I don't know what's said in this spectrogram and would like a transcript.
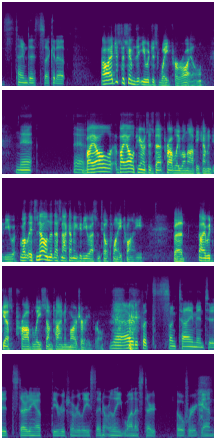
It's time to suck it up. Oh, I just assumed that you would just wait for Royal. Nah. Yeah. By all by all appearances, that probably will not be coming to the U. Well, it's known that that's not coming to the U.S. until 2020, but I would guess probably sometime in March or April. Yeah, I already put some time into starting up the original release. I don't really want to start over again.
